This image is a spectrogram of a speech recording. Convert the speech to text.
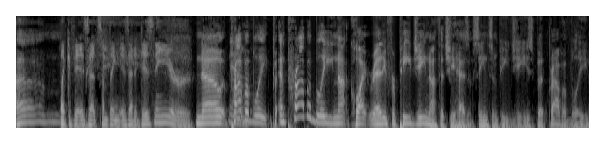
Um, like if it, is that something? Is that a Disney or? No, probably, and probably not quite ready for PG. Not that she hasn't seen some PGs, but probably.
